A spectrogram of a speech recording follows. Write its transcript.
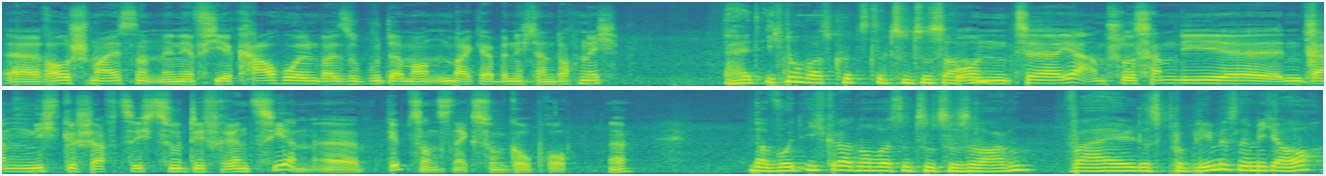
äh, rausschmeißen und mir eine 4K holen, weil so guter Mountainbiker bin ich dann doch nicht. Da hätte ich noch was kurz dazu zu sagen. Und äh, ja, am Schluss haben die äh, dann nicht geschafft, sich zu differenzieren. Äh, Gibt sonst nichts von GoPro. Ne? Da wollte ich gerade noch was dazu zu sagen, weil das Problem ist nämlich auch,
